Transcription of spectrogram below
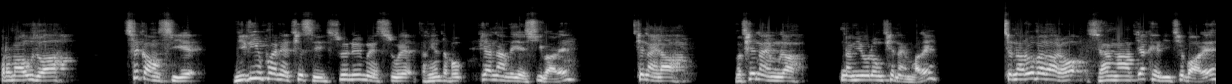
ပထမဦးစွာစစ်ကောင်စီရဲ့ညီတိအဖွဲ့နဲ့ဖြစ်စီဆွေးနွေးမယ်ဆိုတဲ့သတင်းတစ်ပုဒ်ပြန့်နှံ့လျက်ရှိပါတယ်ဖြစ်နိုင်လားမဖြစ်နိုင်ဘူးလားနှစ်မျိုးလုံးဖြစ်နိုင်ပါတယ်ကျွန်တော်တို့ဘက်ကတော့ရန်ငါပြတ်ခဲ့ပြီးဖြစ်ပါတယ်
